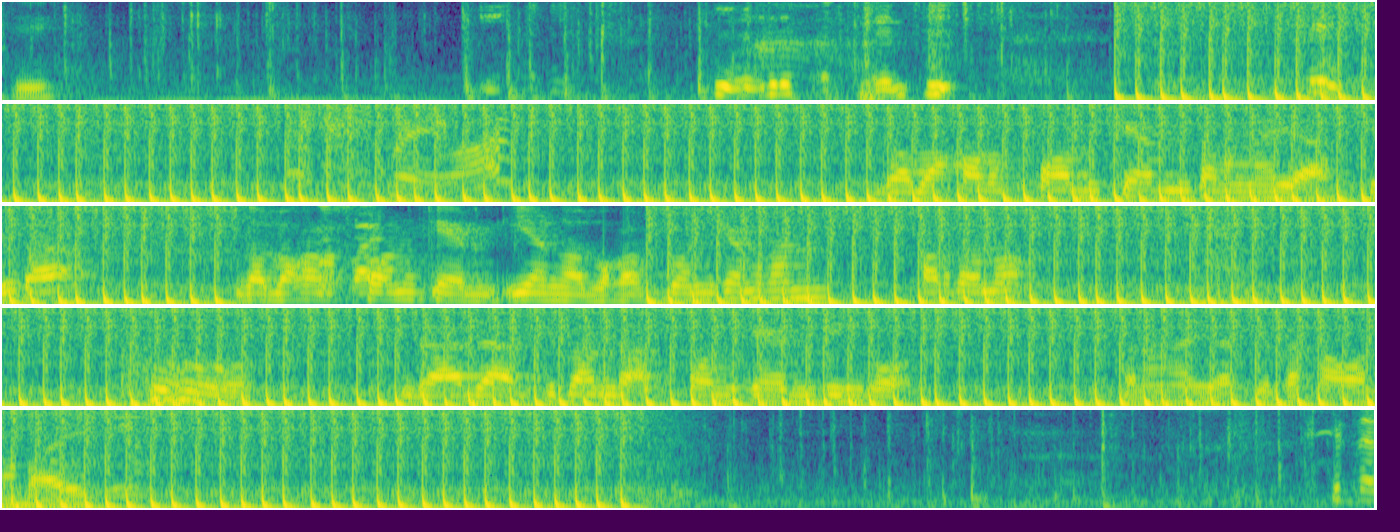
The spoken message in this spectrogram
Di Wait, what? nggak bakal spawn camp tenang aja kita nggak bakal spawn camp iya nggak bakal spawn camp kan Hartono? Nggak ada. Kita nggak spawn camping kok. Tenang aja kita kawan baik. Kita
